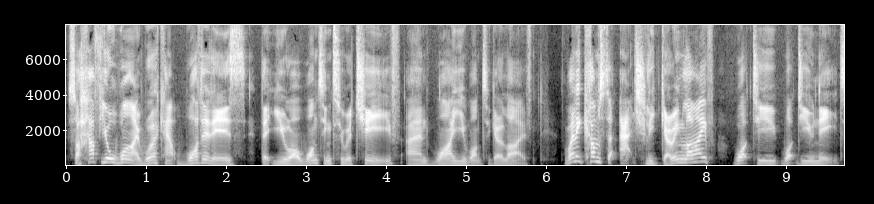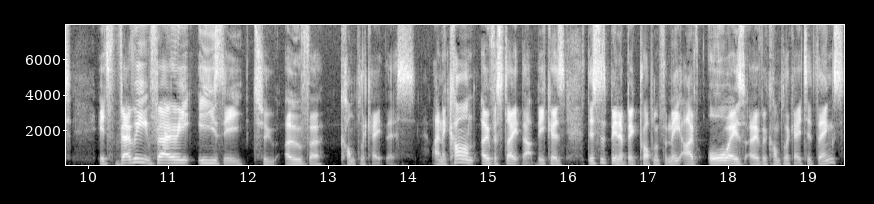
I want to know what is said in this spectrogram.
So have your why, work out what it is that you are wanting to achieve and why you want to go live. When it comes to actually going live, what do you what do you need? It's very very easy to overcomplicate this. And I can't overstate that because this has been a big problem for me. I've always overcomplicated things.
